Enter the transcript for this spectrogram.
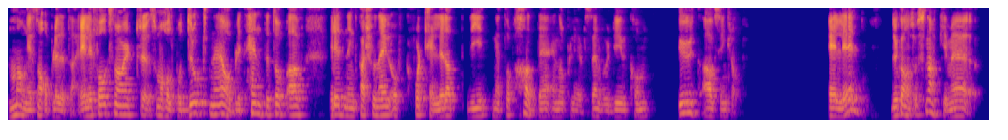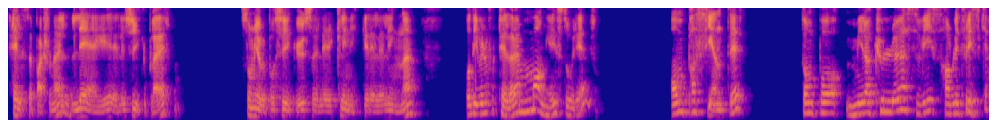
Mange som har opplevd dette. her. Eller folk som har, vært, som har holdt på å drukne og blitt hentet opp av redningspersonell og forteller at de nettopp hadde en opplevelse hvor de kom ut av sin kropp. Eller du kan også snakke med helsepersonell, leger eller sykepleier som jobber på sykehus eller klinikker eller lignende. Og de vil fortelle deg mange historier om pasienter som på mirakuløs vis har blitt friske.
